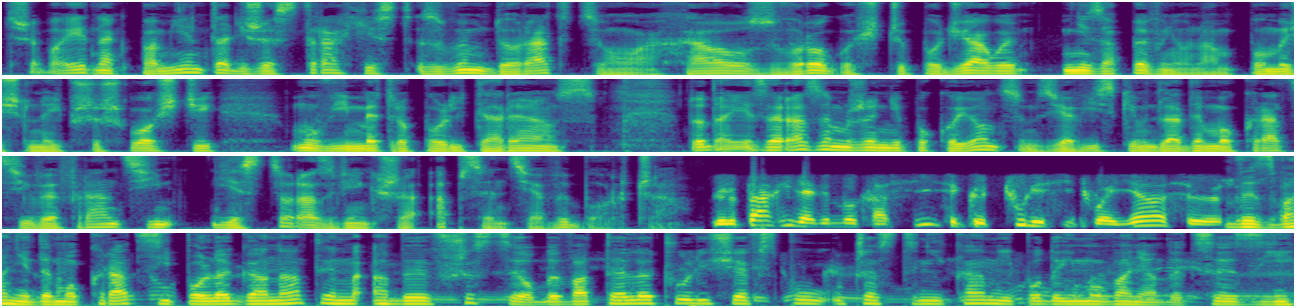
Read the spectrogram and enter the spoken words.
Trzeba jednak pamiętać, że strach jest złym doradcą, a chaos, wrogość czy podziały nie zapewnią nam pomyślnej przyszłości, mówi metropolita Reims. Dodaje zarazem, że niepokojącym zjawiskiem dla demokracji we Francji jest coraz większa absencja wyborcza. Wyzwanie demokracji polega na tym, aby wszyscy obywatele czuli się współuczestnikami podejmowania decyzji.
